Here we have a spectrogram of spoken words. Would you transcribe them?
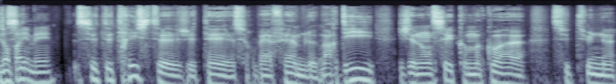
Ils n'ont pas aimé. C'était triste. J'étais sur BFM le mardi. J'ai annoncé comme quoi c'est une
